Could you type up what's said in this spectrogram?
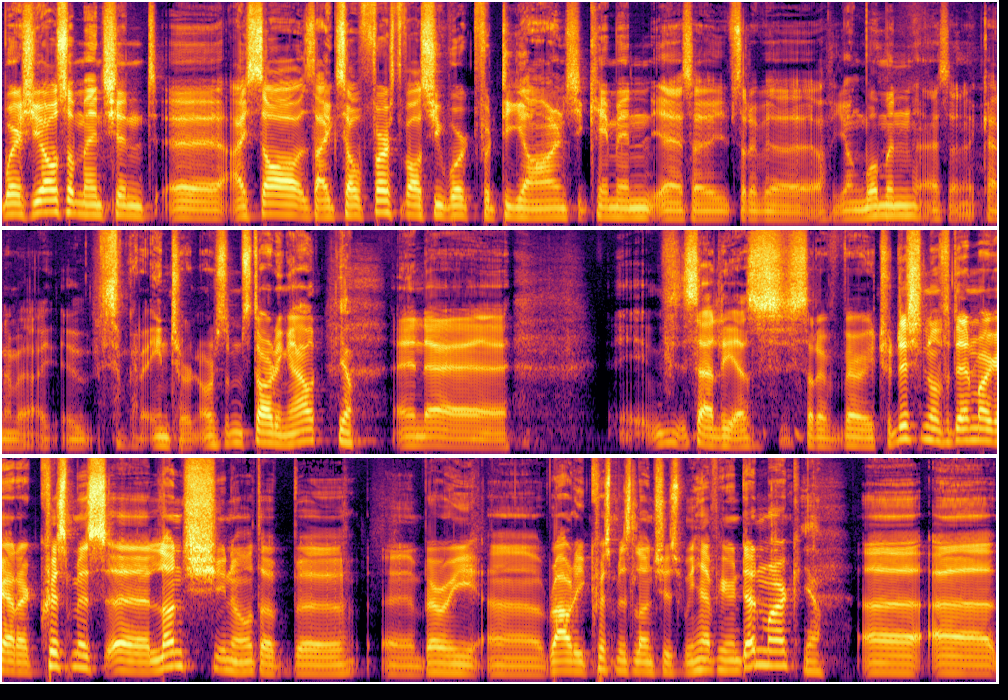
Where she also mentioned, uh, I saw like so. First of all, she worked for DR, and she came in as a sort of a, a young woman, as a kind of a, some kind of intern or some starting out. Yeah. And uh, sadly, as sort of very traditional for Denmark, at a Christmas uh, lunch, you know, the uh, uh, very uh, rowdy Christmas lunches we have here in Denmark. Yeah. Uh, uh,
